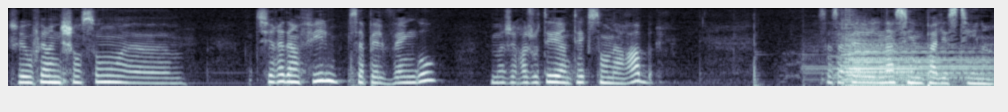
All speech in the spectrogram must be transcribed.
je vais vous faire une chanson euh, tirée d'un film qui s'appelle Vengo. Moi, j'ai rajouté un texte en arabe. Ça s'appelle Nassim Palestina.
